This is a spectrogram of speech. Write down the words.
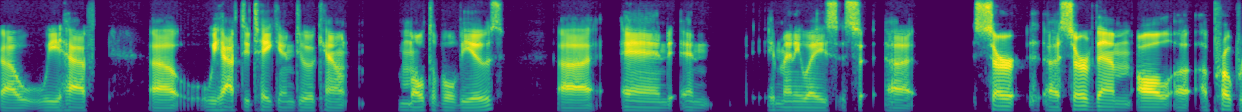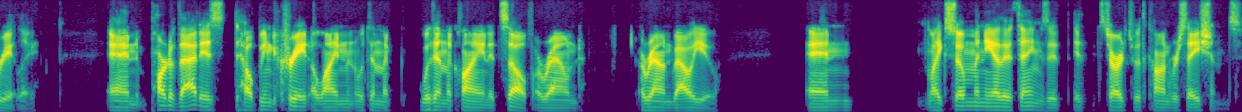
Uh, we have uh, we have to take into account multiple views, uh, and and in many ways uh, serve uh, serve them all appropriately. And part of that is helping to create alignment within the within the client itself around around value and like so many other things, it, it starts with conversations.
